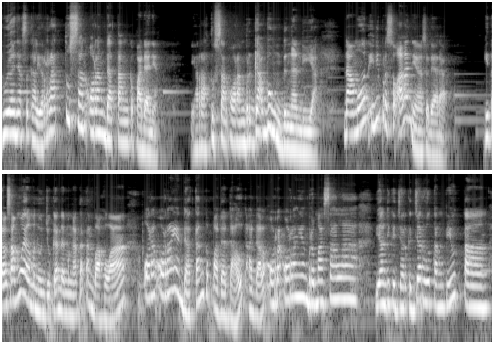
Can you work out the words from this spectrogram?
banyak sekali ratusan orang datang kepadanya. Ya, ratusan orang bergabung dengan dia. Namun ini persoalannya, Saudara. Kitab Samuel menunjukkan dan mengatakan bahwa orang-orang yang datang kepada Daud adalah orang-orang yang bermasalah, yang dikejar-kejar hutang piutang,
